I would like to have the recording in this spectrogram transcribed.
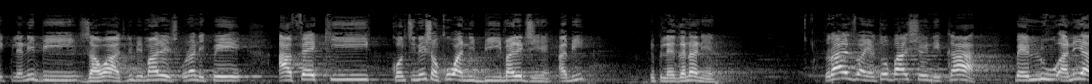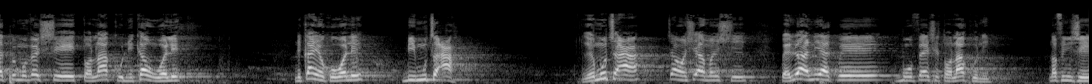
ìpìlẹ̀ níbi zawaj níbi marriage ó náà ni pé a fẹ́ kí continuation kó wà níbi marriage yẹn àbí? Ìpìlẹ̀ gan náà nìyẹn. Ráìzù àyẹ̀ tó bá ṣe nìká pẹ̀lú àníyàn pé mo fẹ́ ṣe tọ̀láàkù nìká ò wọlé. Nìká yẹn kò wọlé. Bí mútàá rẹ̀ mútàá tí àwọn ṣe àmọ́ ń ṣe pẹ̀lú àníyàn pé mo fẹ́ ṣe tọ̀láàkù ni lọ́ fi ń ṣe.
